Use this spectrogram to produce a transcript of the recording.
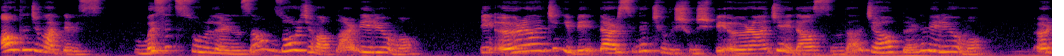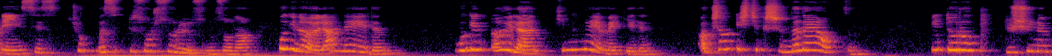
Altıncı maddemiz. Basit sorularınıza zor cevaplar veriyor mu? Bir öğrenci gibi dersine çalışmış bir öğrenci edasında cevaplarını veriyor mu? Örneğin siz çok basit bir soru soruyorsunuz ona. Bugün öğlen ne yedin? Bugün öğlen kiminle yemek yedin? Akşam iş çıkışında ne yaptın? Bir durup, düşünüp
